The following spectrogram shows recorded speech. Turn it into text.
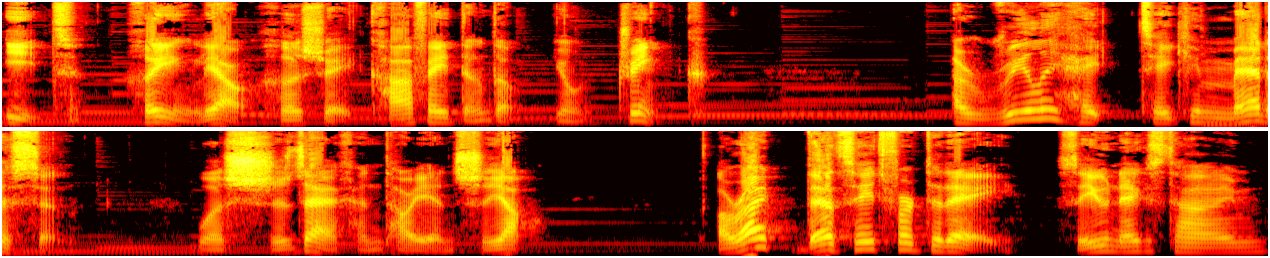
eat，喝饮料、喝水、咖啡等等用 drink。I really hate taking medicine. 我实在很讨厌吃药。Alright, that's it for today. See you next time.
